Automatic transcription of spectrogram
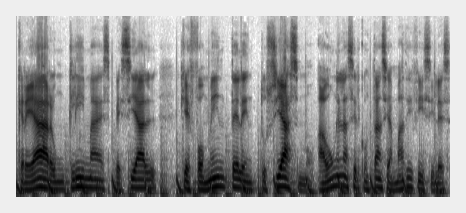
crear un clima especial que fomente el entusiasmo, aún en las circunstancias más difíciles,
